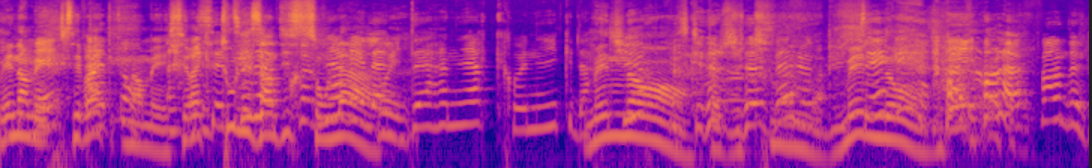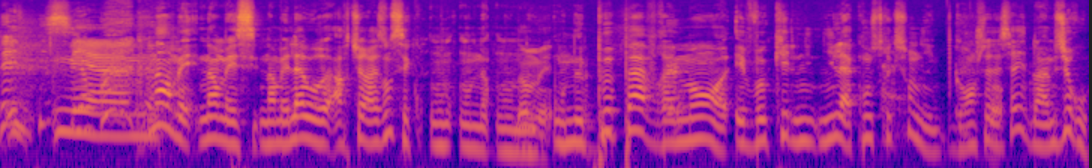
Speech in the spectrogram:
Mais non, mais Mais c'est vrai que non, mais c'est vrai que tous les la indices sont là. Et la Oui. dernière chronique d'Arthur. Mais non, parce que je du vais tout. le buter Mais non. avant la fin de l'émission. Mais, euh, Non mais, non, mais, non mais là où Arthur a raison, c'est qu'on on, on- Non, mais- on ne peut pas vraiment évoquer ni, ni la construction ni grand chose de la série dans la mesure où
